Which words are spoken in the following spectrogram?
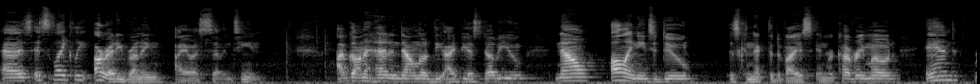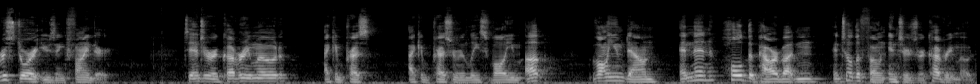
as it's likely already running iOS 17. I've gone ahead and downloaded the IPSW. Now, all I need to do is connect the device in recovery mode and restore it using Finder. To enter recovery mode, I can press I can press and release volume up volume down, and then hold the power button until the phone enters recovery mode.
